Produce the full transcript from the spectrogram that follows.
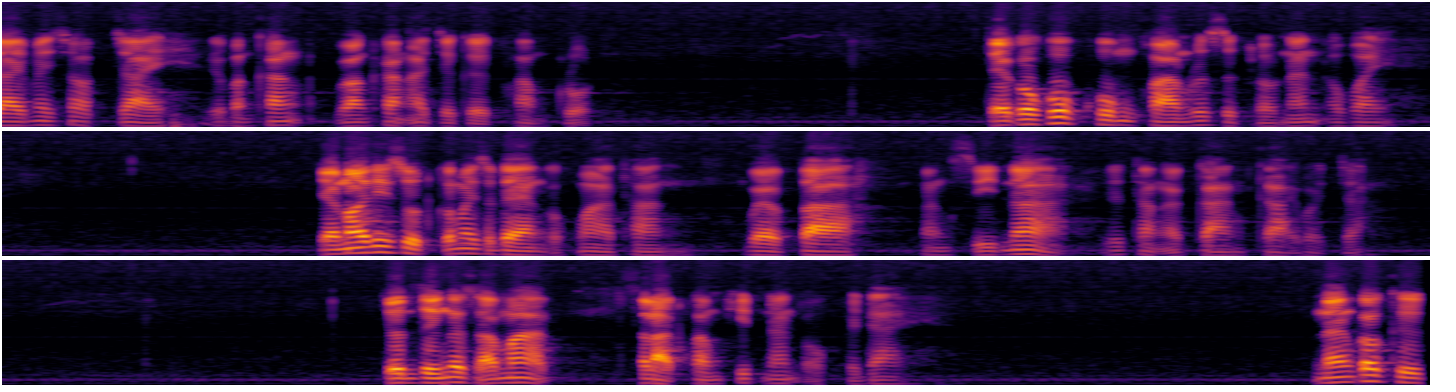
ใจไม่ชอบใจ หรือบางครั้งบางครั้งอาจจะเกิดความโกรธ แต่ก็ควบคุมความรู้สึกเหล่านั้นเอาไว้ อย่างน้อยที่สุดก็ไม่แสดงออกมาทางแววตาทางสีหน้าหรือทางอาการกายวาจาจนถึงก็สามารถสลัดความคิดนั้นออกไปได้ นั่นก็คือ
